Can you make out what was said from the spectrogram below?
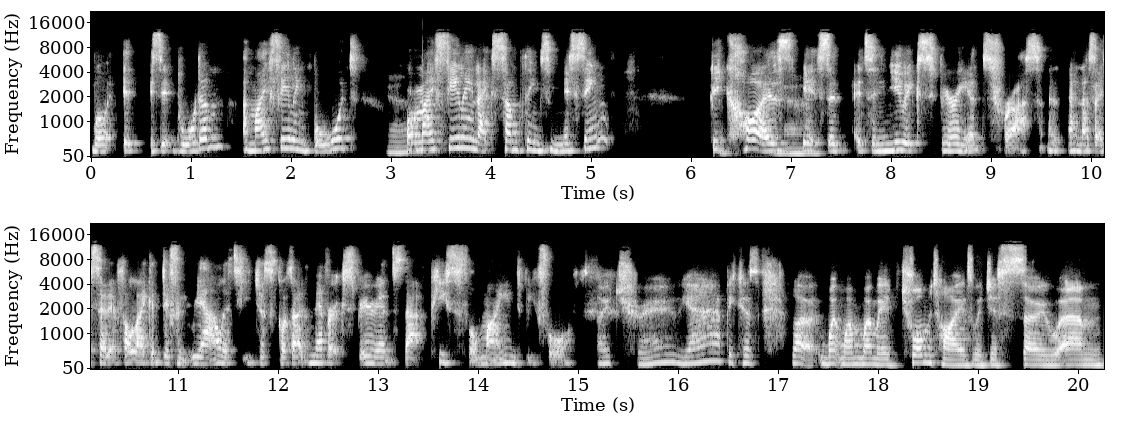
well, it, is it boredom? Am I feeling bored? Yeah. Or am I feeling like something's missing? Because yeah. it's a it's a new experience for us. And, and as I said, it felt like a different reality just because I'd never experienced that peaceful mind before. So true. Yeah. Because like when, when, when we're traumatized, we're just so um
